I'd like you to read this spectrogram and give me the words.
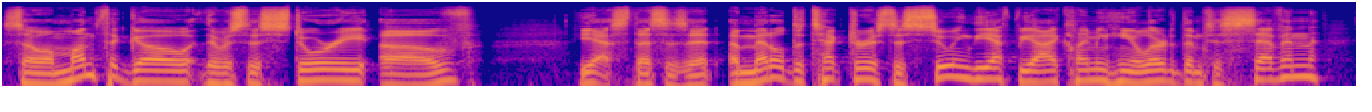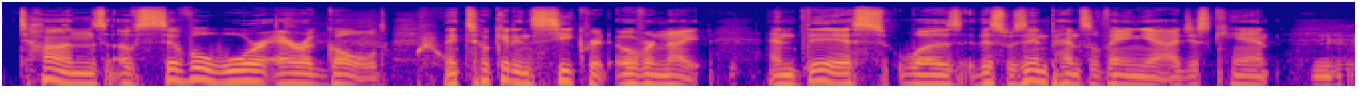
So a month ago, there was this story of. Yes, this is it. A metal detectorist is suing the FBI, claiming he alerted them to seven tons of Civil War era gold. They took it in secret overnight, and this was this was in Pennsylvania. I just can't. Mm-hmm.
